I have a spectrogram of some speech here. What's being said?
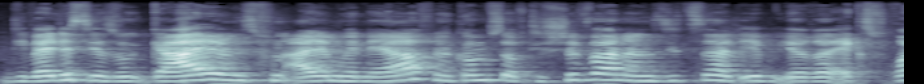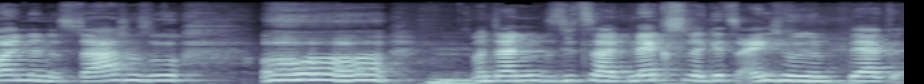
Die Welt ist ihr so geil und ist von allem genervt. Und dann kommst du auf die Schiffe und dann sieht sie halt eben ihre Ex-Freundin des Stagen so, oh. Und dann sieht sie halt Max und da geht es eigentlich nur den Berg,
